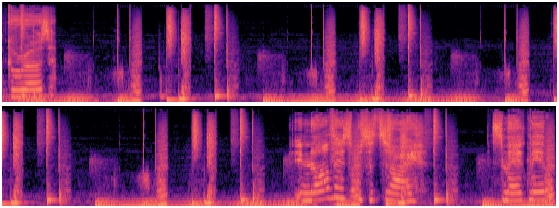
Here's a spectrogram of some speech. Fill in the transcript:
like a rose. You know this was a tie. Smack me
